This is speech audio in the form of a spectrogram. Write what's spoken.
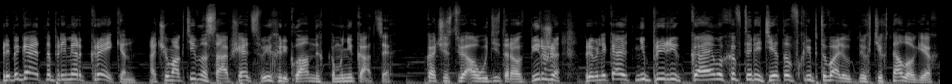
прибегает, например, Kraken, о чем активно сообщает в своих рекламных коммуникациях. Качестве аудиторов биржи привлекают непререкаемых авторитетов в криптовалютных технологиях.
